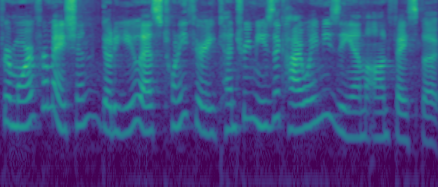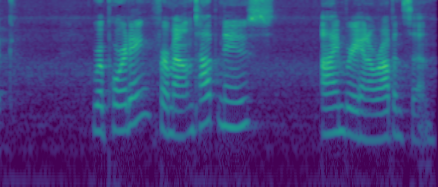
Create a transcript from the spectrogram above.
For more information, go to US 23 Country Music Highway Museum on Facebook. Reporting for Mountaintop News, I'm Brianna Robinson.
